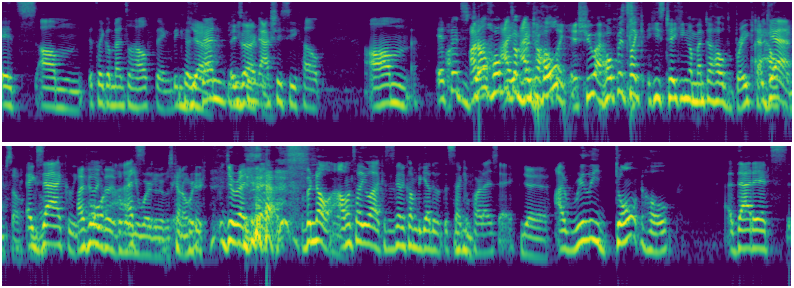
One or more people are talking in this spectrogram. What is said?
it's um it's like a mental health thing because Yeah, then he exactly. can actually seek help. Um, if it's just, I don't hope it's a a mental health like issue. I hope it's like he's taking a mental health break to help yeah, himself. you know? exactly. I feel like the, the way you worded it was kind of weird. You're right. You're right. but no, I want to tell you why because it's gonna come together with the 2nd mm-hmm. part I say. Yeah, yeah. I really don't hope that it's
